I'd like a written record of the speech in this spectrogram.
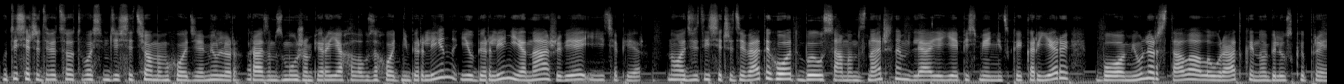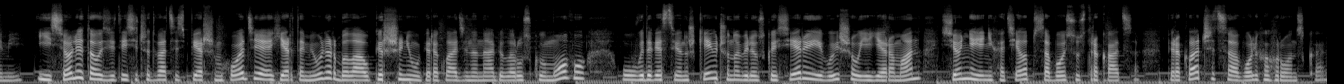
У 1987 годзе мюллер разам з мужам пераехала ў заходні берерлін і ў берліне яна жыве і цяпер. Ну а 2009 год быў самым значным для яе пісьменніцкай кар'еры бо мюллер стала лаўрадкай нобелеўскай прэміі. І сёлета ў 2021 годзе герта мюллер была ўпершыню перакладзена на беларускую мову. У выдавестве нушкевічу нобелеўскай серыі выйшаў яе роман сёння я не хацела б з сабой сустракацца перакладчыца ольга ольга гронская.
